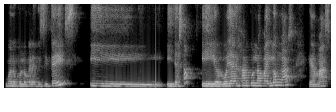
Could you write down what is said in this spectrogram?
bueno, pues lo que necesitéis y, ya está. Y os voy a dejar con las bailongas, que además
